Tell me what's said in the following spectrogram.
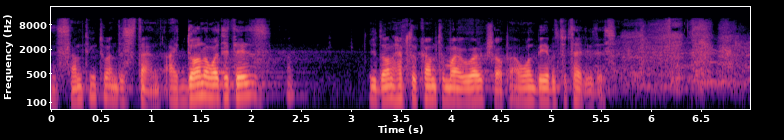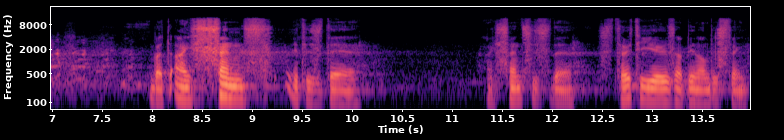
There's something to understand. I don't know what it is. You don't have to come to my workshop. I won't be able to tell you this. but I sense it is there. I sense it's there. It's 30 years I've been on this thing.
